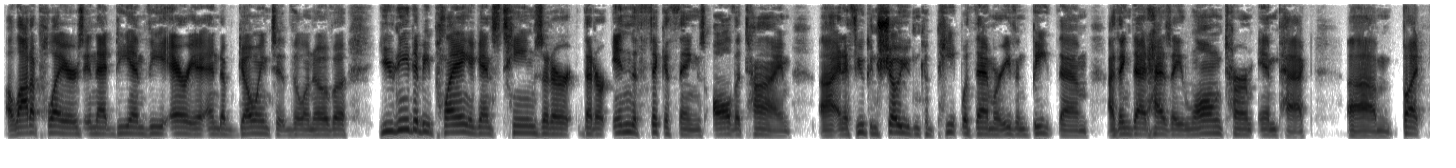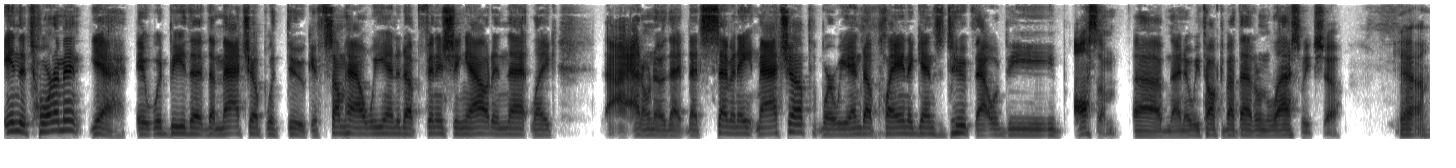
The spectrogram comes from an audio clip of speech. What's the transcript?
a lot of players in that DMV area end up going to Villanova. You need to be playing against teams that are that are in the thick of things all the time. Uh, and if you can show you can compete with them or even beat them, I think that has a long term impact. Um, but in the tournament, yeah, it would be the the matchup with Duke. If somehow we ended up finishing out in that like I don't know that that seven eight matchup where we end up playing against Duke, that would be awesome. Um, I know we talked about that on the last week's show. Yeah.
